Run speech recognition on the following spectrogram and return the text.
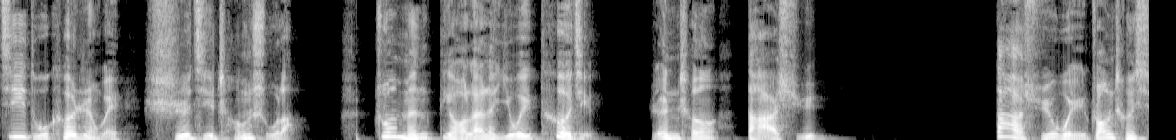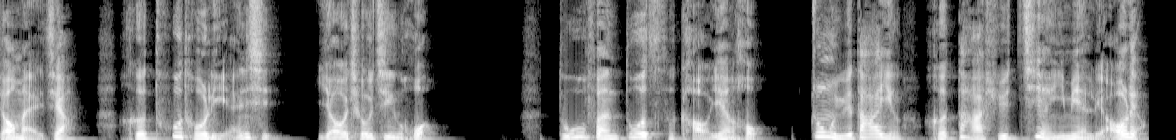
缉毒科认为时机成熟了，专门调来了一位特警。人称大徐。大徐伪装成小买家，和秃头联系，要求进货。毒贩多次考验后，终于答应和大徐见一面聊聊。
